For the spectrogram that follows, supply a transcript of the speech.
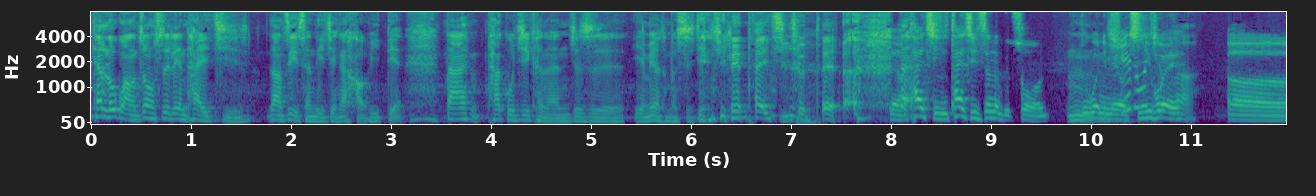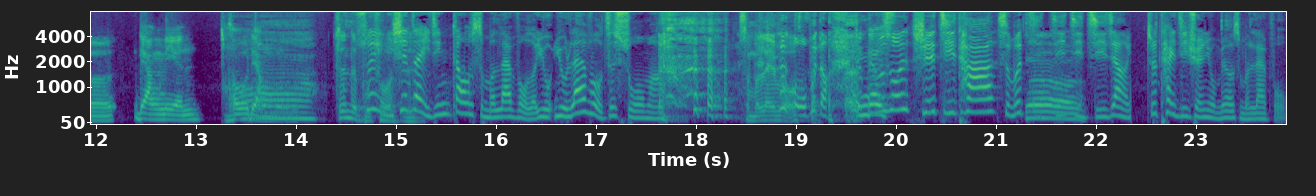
看卢广仲是练太极，让自己身体健康好一点。当然，他估计可能就是也没有什么时间去练太极，就对了。对，太极太极真的不错，如果你们有机会，呃，两年。抽两年，哦，真的不错。所以你现在已经到什么 level 了？有有 level 这说吗？什么 level？我不懂。就比如说学吉他，什么几级几级这样，就太极拳有没有什么 level？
